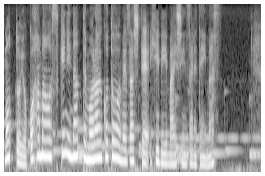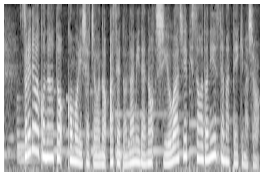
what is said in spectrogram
もっと横浜を好きになってもらうことを目指して日々邁進されています。それではこの後小森社長の汗と涙の塩味エピソードに迫っていきましょう。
